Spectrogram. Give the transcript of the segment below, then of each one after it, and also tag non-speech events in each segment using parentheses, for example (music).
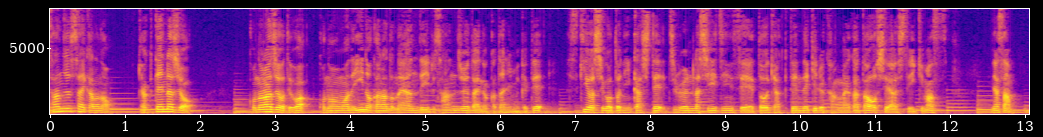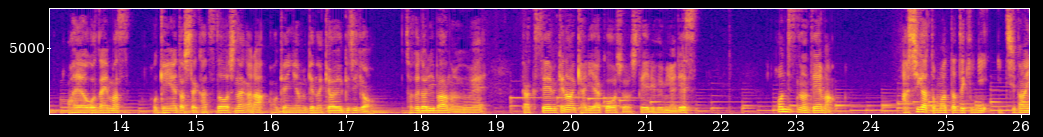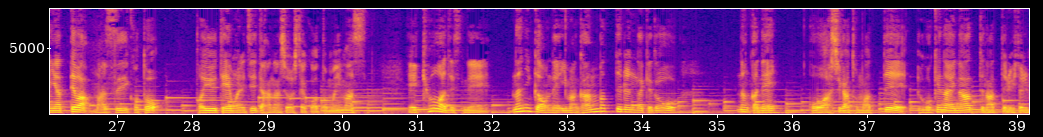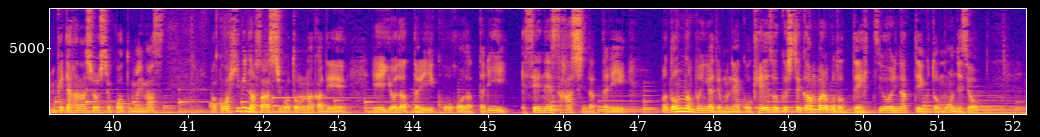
30歳からの逆転ラジオ。このラジオではこのままでいいのかなと悩んでいる30代の方に向けて好きを仕事に生かして自分らしい人生へと逆転できる考え方をシェアしていきます。皆さんおはようございます。保険屋として活動しながら保険屋向けの教育事業速度リバーの運営学生向けのキャリア講師をしているふみやです。本日のテーマ足が止まった時に一番やってはまずいこと。というテーマについて話をしていこうと思います。え今日はですね何かをね今頑張ってるんだけどなんかねこう足が止まって動けないなってなってる人に向けて話をしていこうと思います。まあ、こう日々のさ仕事の中で営業だったり広報だったり SNS 発信だったり、まあ、どんな分野でもねこう継続して頑張ることって必要になっていくと思うんですよ。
